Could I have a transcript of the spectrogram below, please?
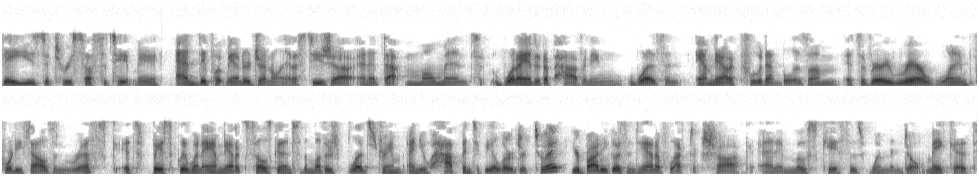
they used it to resuscitate me and they put me under general anesthesia. And at that moment, what I ended up having was an amniotic fluid embolism. It's a very rare 1 in 40,000 risk. It's basically when amniotic cells get into the mother's bloodstream and you happen to be allergic to it, your body goes into anaphylactic shock. And in most cases, women don't make it.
